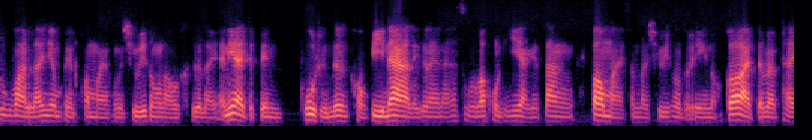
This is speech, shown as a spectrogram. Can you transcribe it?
ทุกๆวัน แล้วยังเป็นความหมายของชีวิตของเราคืออะไร อันนี้อาจจะเป็นพูดถึงเรื่องของปีหน้าเลยก็ได้นะถ้าสมมติว่าคนที่อยากจะตั้งเป้าหมายสำหรับชีวิตของตัวเองเนาะก็อาจจะแบบใช้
